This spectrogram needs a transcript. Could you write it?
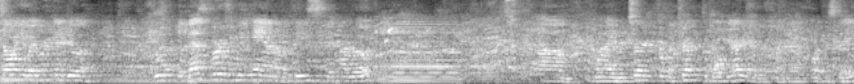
So anyway, we're going to do, a, the best version we can of a piece that I wrote when I returned from a trip to Bulgaria with my band Fourth Estate.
